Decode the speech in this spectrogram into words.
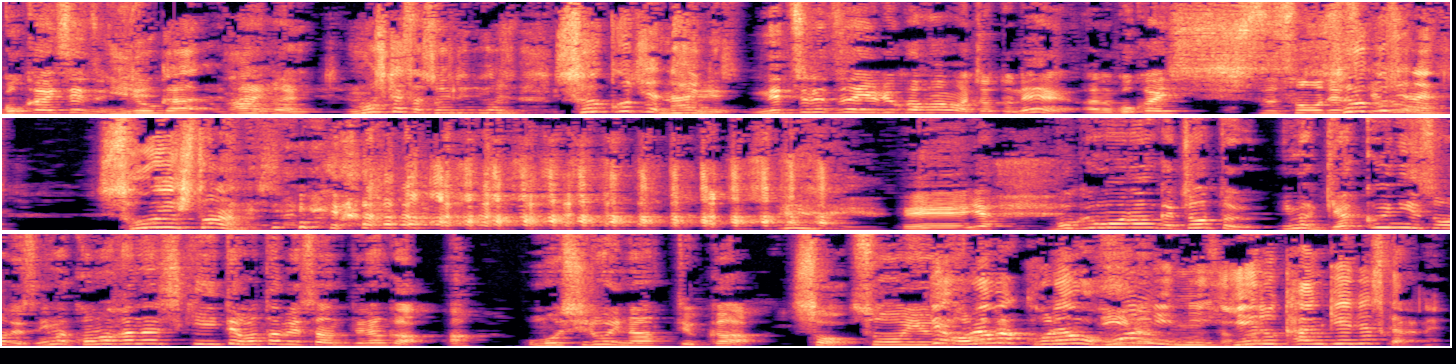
誤解せずにね。医療科ファンの、はいはいもしかしたらそういうそういうことじゃないんです。熱烈な有料化ファンはちょっとね、あの、誤解しそうそういうですけど。ことじゃないんです。そういう人なんです。ええいや、僕もなんかちょっと、今逆にそうです。今この話聞いて渡部さんってなんか、あ、面白いなっていうか、そそういう。う。で、俺はこれを本人に言える関係ですからね。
